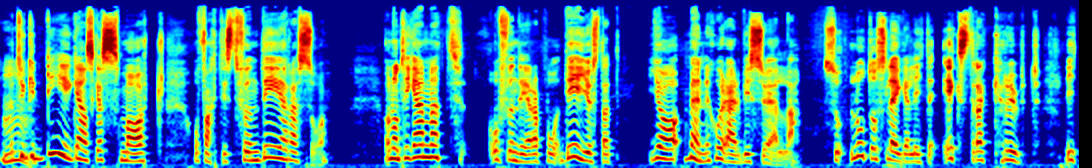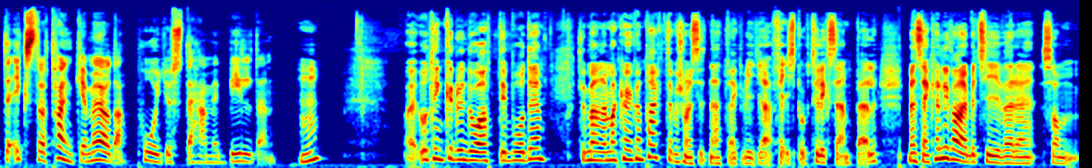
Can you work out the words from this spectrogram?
Mm. Jag tycker det är ganska smart att faktiskt fundera så. Och någonting annat att fundera på det är just att ja, människor är visuella. Så låt oss lägga lite extra krut, lite extra tankemöda på just det här med bilden. Mm. Och tänker du då att det är både, för man, man kan ju kontakta personer i sitt nätverk via Facebook till exempel, men sen kan det ju vara arbetsgivare som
